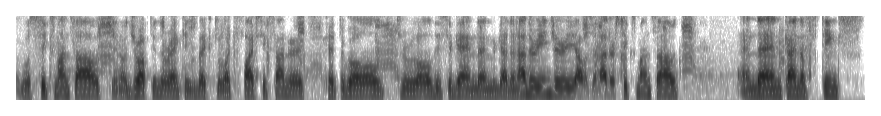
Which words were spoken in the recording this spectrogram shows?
Was six months out. You know, dropped in the rankings back to like five six hundred. Had to go all through all this again. Then got another injury. I was another six months out, and then kind of things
